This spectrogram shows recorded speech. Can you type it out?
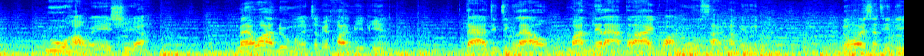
3 งูเห่าเอเชีย แม้ว่าดูเหมือนจะไม่ค่อยมีพิษ แต่จริงๆแล้วมันนี่แหละอันตรายกว่างูสายพันธุ์อื่น โดยสถิติ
